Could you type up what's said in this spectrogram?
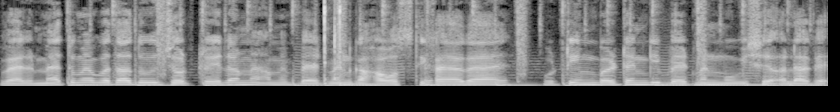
वेल well, मैं तुम्हें बता दूँ जो ट्रेलर में हमें बैटमैन का हाउस दिखाया गया है वो टीम बर्टन की बैटमैन मूवी से अलग है।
